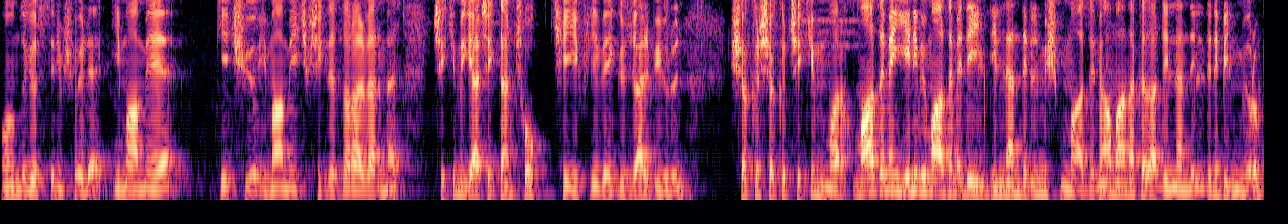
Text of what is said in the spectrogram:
Onu da göstereyim şöyle. İmameye geçiyor. İmameye hiçbir şekilde zarar vermez. Çekimi gerçekten çok keyifli ve güzel bir ürün. Şakır şakır çekim var. Malzeme yeni bir malzeme değil. Dinlendirilmiş bir malzeme ama ne kadar dinlendirildiğini bilmiyorum.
